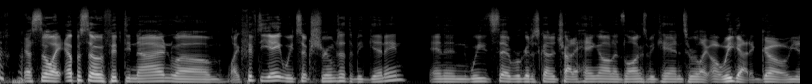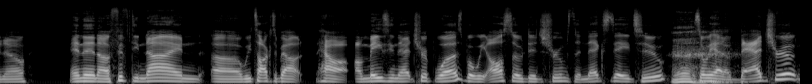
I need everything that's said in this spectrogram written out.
yeah. So like episode 59, um, like 58, we took shrooms at the beginning, and then we said we're just gonna try to hang on as long as we can until we're like, oh, we gotta go, you know. And then uh, 59, uh, we talked about how amazing that trip was, but we also did shrooms the next day too. so we had a bad trip.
